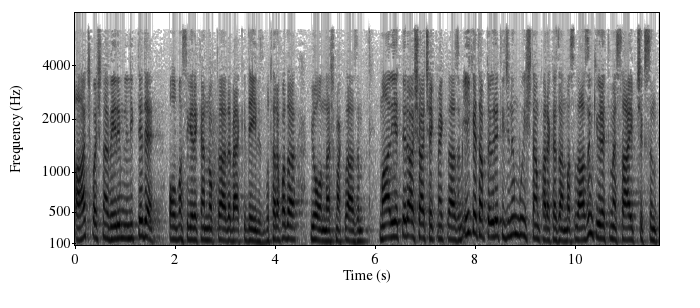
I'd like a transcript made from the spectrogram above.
ağaç başına verimlilikte de olması gereken noktalarda belki değiliz. Bu tarafa da yoğunlaşmak lazım. Maliyetleri aşağı çekmek lazım. İlk etapta üreticinin bu işten para kazanması lazım ki üretime sahip çıksın,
